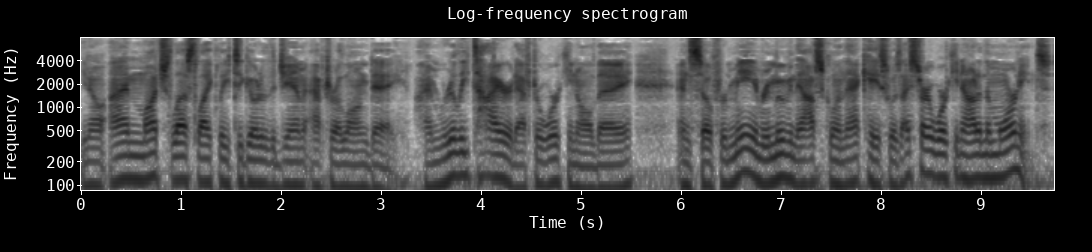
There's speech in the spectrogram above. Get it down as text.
you know, I'm much less likely to go to the gym after a long day. I'm really tired after working all day. And so for me, removing the obstacle in that case was I started working out in the mornings.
